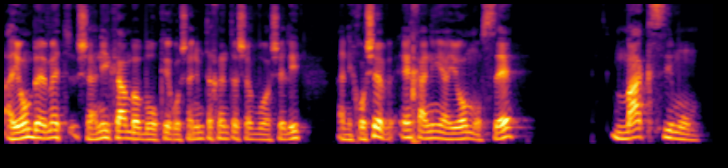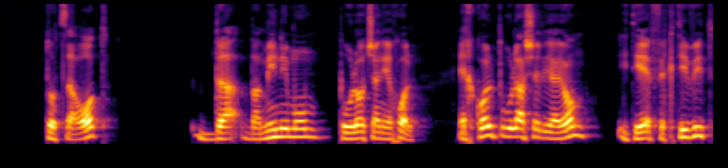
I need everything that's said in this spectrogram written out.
היום באמת, שאני קם בבוקר או שאני מתכנן את השבוע שלי, אני חושב איך אני היום עושה מקסימום תוצאות במינימום פעולות שאני יכול. איך כל פעולה שלי היום היא תהיה אפקטיבית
